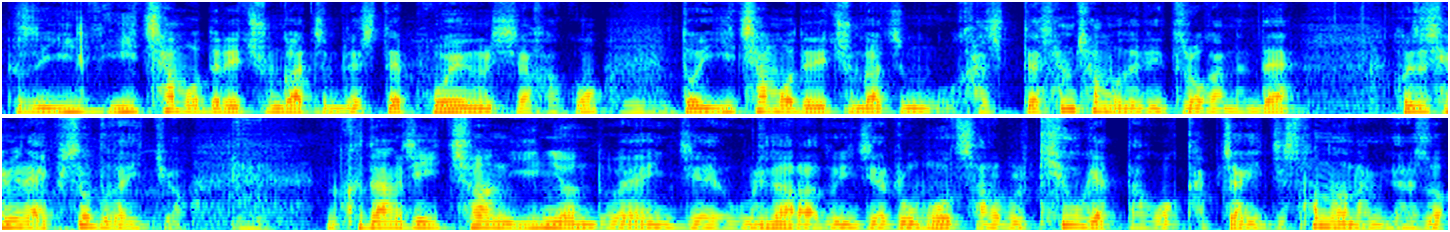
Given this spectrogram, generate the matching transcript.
그래서 2, 차 모델이 중간쯤 됐을 때 보행을 시작하고 음. 또 2차 모델이 중간쯤 갔을 때 3차 모델이 들어갔는데 거기서 재미있는 에피소드가 있죠. 음. 그 당시 2002년도에 이제 우리나라도 이제 로봇 산업을 키우겠다고 갑자기 이제 선언을 합니다. 그래서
